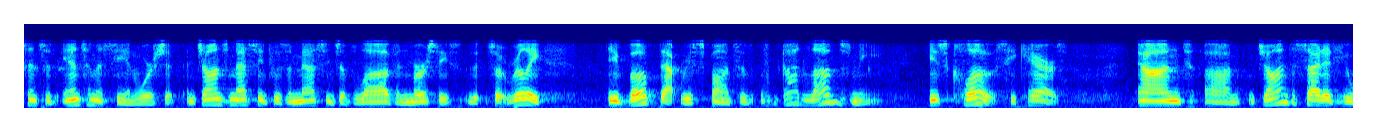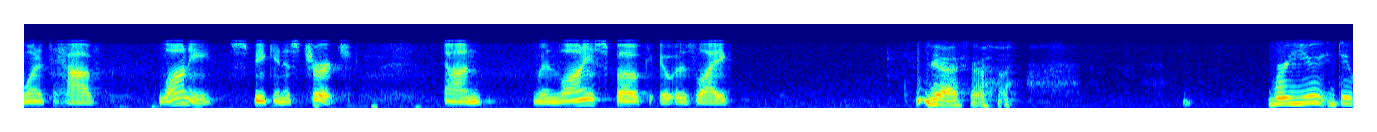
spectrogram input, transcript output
sense of intimacy in worship. And John's message was a message of love and mercy. So it really evoked that response of God loves me. He's close. He cares. And um, John decided he wanted to have Lonnie speak in his church. And when Lonnie spoke, it was like. Yeah, so. Were you did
